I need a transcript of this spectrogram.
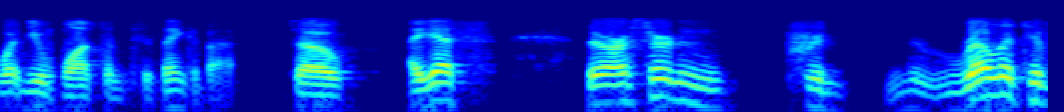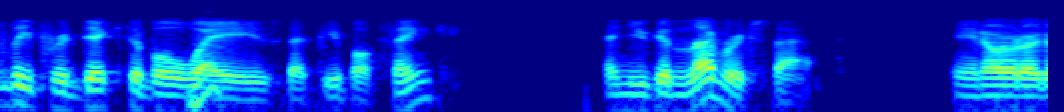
what you want them to think about. So I guess there are certain pre- relatively predictable ways that people think, and you can leverage that in order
